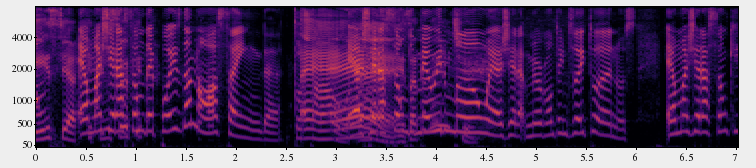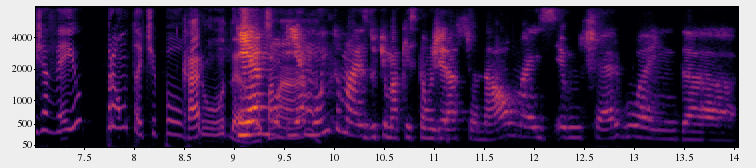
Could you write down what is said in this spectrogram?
polícia. É uma geração quê. depois da nossa ainda. Total. É, a É, geração do meu irmão, é a gera... meu irmão tem 18 anos. É uma geração que já veio pronta, tipo, Caruda. E é, e é muito mais do que uma questão geracional, mas eu enxergo ainda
